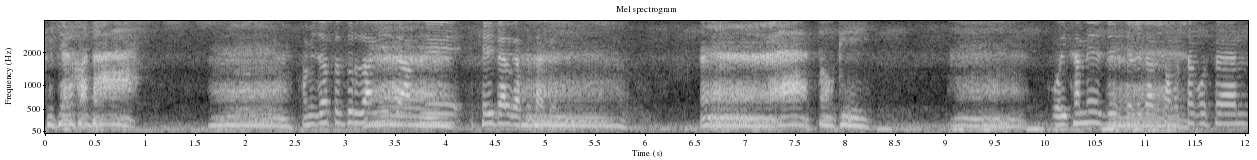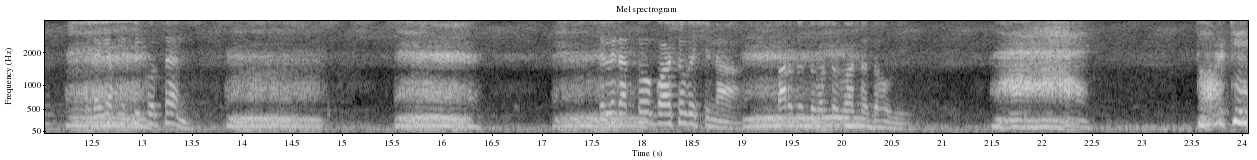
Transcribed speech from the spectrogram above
কিসের কথা? আমি যতদূর জানি যে আপনি সেই ডাল গাছে থাকেন। তো কি? ওইখানে যে ছেলেটার সমস্যা করছেন এটা কি আপনি ঠিক করছেন? ছেলেটার তো বয়সও বেশি না। বারো চোদ্দ বছর বয়স হয়তো হবে তোর কি?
